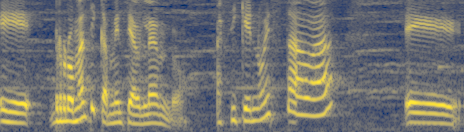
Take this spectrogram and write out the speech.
eh, románticamente hablando. Así que no estaba eh,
